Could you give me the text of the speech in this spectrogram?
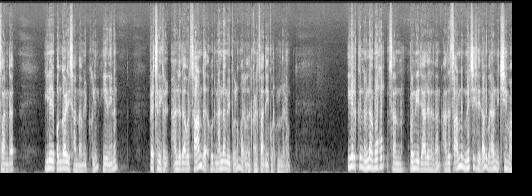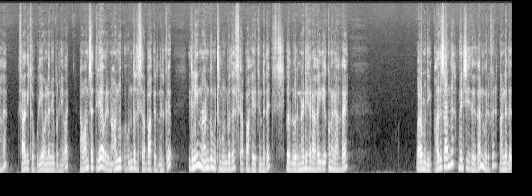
சார்ந்த இளைய பங்காளி சார்ந்த அமைப்புகளில் ஏதேனும் பிரச்சனைகள் அல்லது அவர் சார்ந்த ஒரு நல்ல அமைப்புகளும் வருவதற்கான சாத்தியக்கூறுகள் உள்ளன இதற்கு நல்ல மோகம் சார் பொருந்திய ஜாதகர் தான். அதை சார்ந்து முயற்சி செய்தால் இவரால் நிச்சயமாக சாதிக்கக்கூடிய வல்லமை பொருந்தியவர் நவாம்சத்திலே அவர் நான்கு ஒன்பது சிறப்பாக இருந்திருக்கு. இதிலேயும் நான்கு மற்றும் ஒன்பது சிறப்பாக இருக்கின்றது. இவர் ஒரு நடிகராக இயக்குநராக வர முடியும். அது சார்ந்து முயற்சி செய்ததுதான் இவருக்கு நல்லது.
